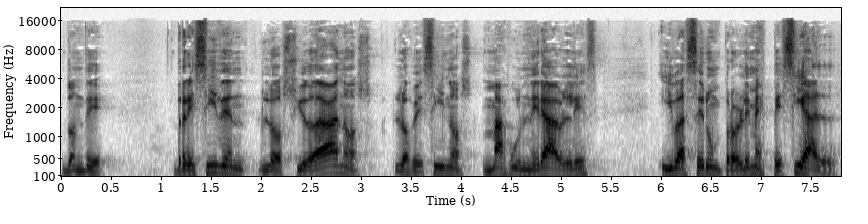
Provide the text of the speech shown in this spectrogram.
donde residen los ciudadanos, los vecinos más vulnerables, iba a ser un problema especial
